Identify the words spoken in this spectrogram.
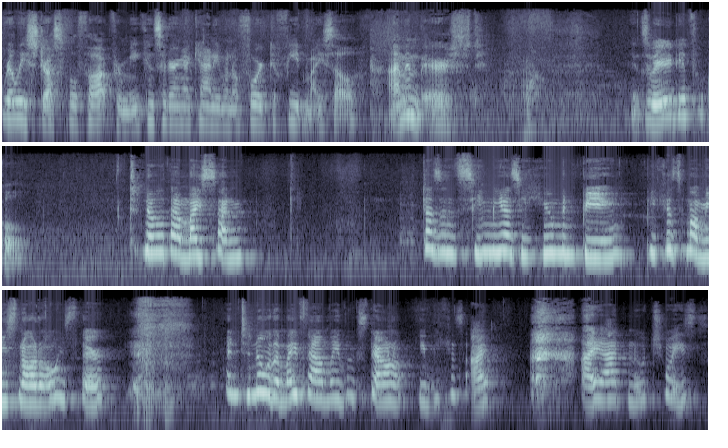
really stressful thought for me considering I can't even afford to feed myself. I'm embarrassed. It's very difficult to know that my son doesn't see me as a human being because mommy's not always there. And to know that my family looks down on me because I I had no choice.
